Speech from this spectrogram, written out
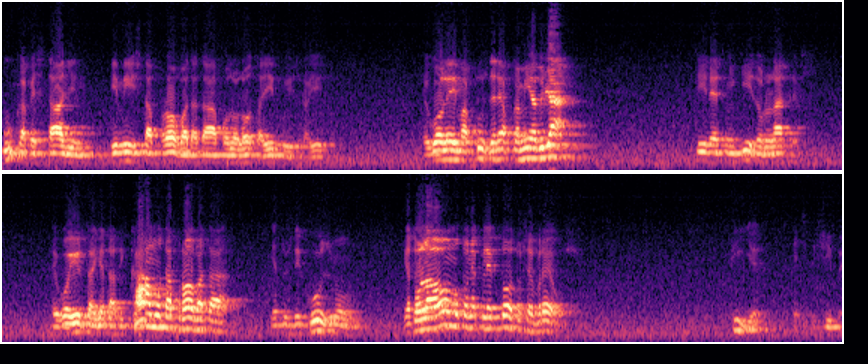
Ου καπεστάλιν ημί στα πρόβατα τα απολολότα οίκου Ισραήλ εγώ λέει με αυτούς δεν έχω καμία δουλειά τι είναι εθνικοί δωρολάτρες. Εγώ ήρθα για τα δικά μου τα πρόβατα για τους δικούς μου για τον λαό μου τον εκλεκτό τους Εβραίους. Φύγε, έτσι της είπε.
